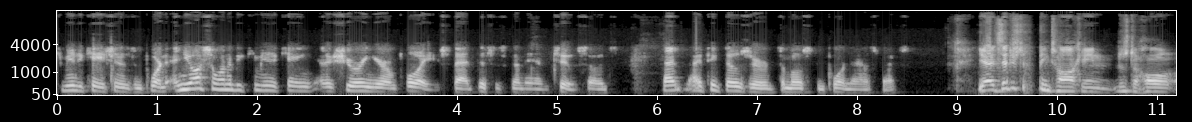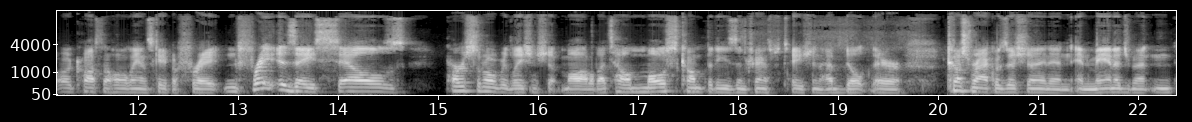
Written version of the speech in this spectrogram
communication is important, and you also want to be communicating and assuring your employees that this is going to end too. So it's that I think those are the most important aspects. Yeah, it's interesting talking just a whole across the whole landscape of freight. And freight is a sales personal relationship model. That's how most companies in transportation have built their customer acquisition and, and management. And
